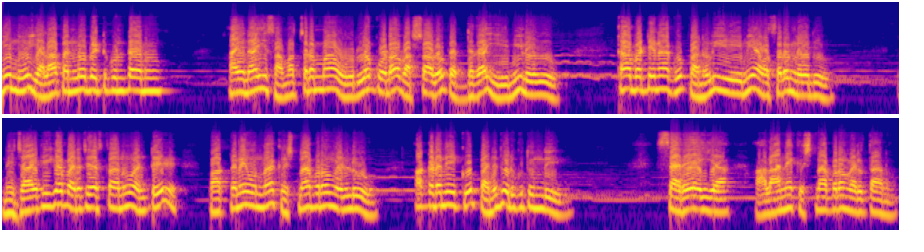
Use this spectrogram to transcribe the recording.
నిన్ను ఎలా పనిలో పెట్టుకుంటాను? అయినా ఈ సంవత్సరం మా ఊర్లో కూడా వర్షాలు పెద్దగా ఏమీ లేవు. కాబట్టి నాకు పనులు ఏమీ అవసరం లేదు. నిజాయితీగా పనిచేస్తాను అంటే పక్కనే ఉన్న కృష్ణాపురం వెళ్ళు. అక్కడ నీకు పని దొరుకుతుంది. సరే అయ్యా అలానే కృష్ణాపురం వెళ్తాను.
